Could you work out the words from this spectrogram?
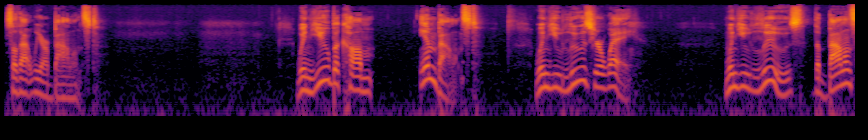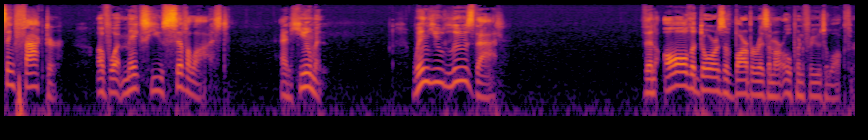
So that we are balanced when you become imbalanced, when you lose your way, when you lose the balancing factor of what makes you civilized and human, when you lose that, then all the doors of barbarism are open for you to walk through.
